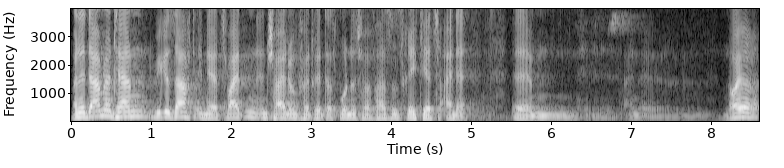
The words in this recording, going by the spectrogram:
Meine Damen und Herren, wie gesagt, in der zweiten Entscheidung vertritt das Bundesverfassungsgericht jetzt eine, ähm, eine neue,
